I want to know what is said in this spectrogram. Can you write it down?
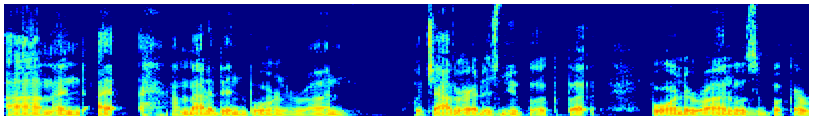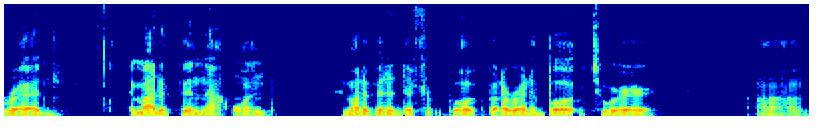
Um, and I, I might have been born to run which I haven't read his new book, but Born to Run was a book I read. It might have been that one. It might have been a different book, but I read a book to where um,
